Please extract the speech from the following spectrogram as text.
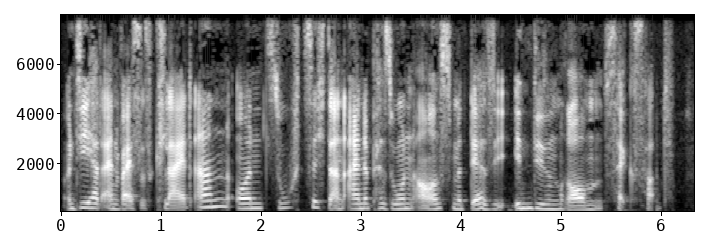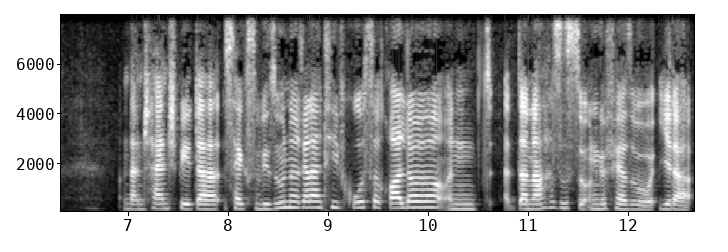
und die hat ein weißes Kleid an und sucht sich dann eine Person aus, mit der sie in diesem Raum Sex hat. Und anscheinend spielt da Sex sowieso eine relativ große Rolle und danach ist es so ungefähr so, jeder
